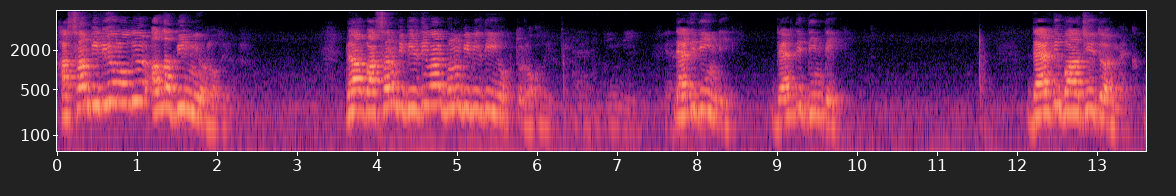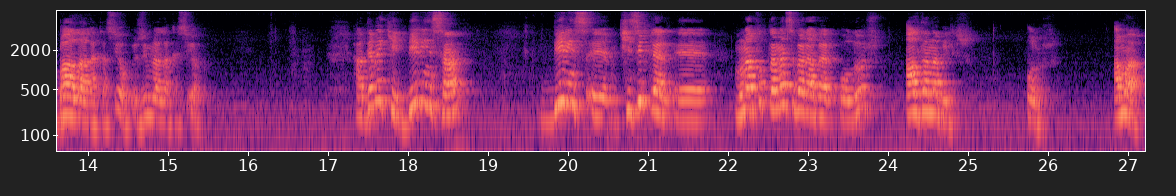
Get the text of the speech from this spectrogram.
Hasan biliyor oluyor, Allah bilmiyor oluyor. Ve Hasan'ın bir bildiği var, bunun bir bildiği yoktur oluyor. Din. Derdi din değil. Derdi din değil. Derdi bağcıyı dövmek. Bağla alakası yok. Üzümle alakası yok. Ha demek ki bir insan bir ins e, kiziple e, münafıkla nasıl beraber olur? Aldanabilir. Olur. Ama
